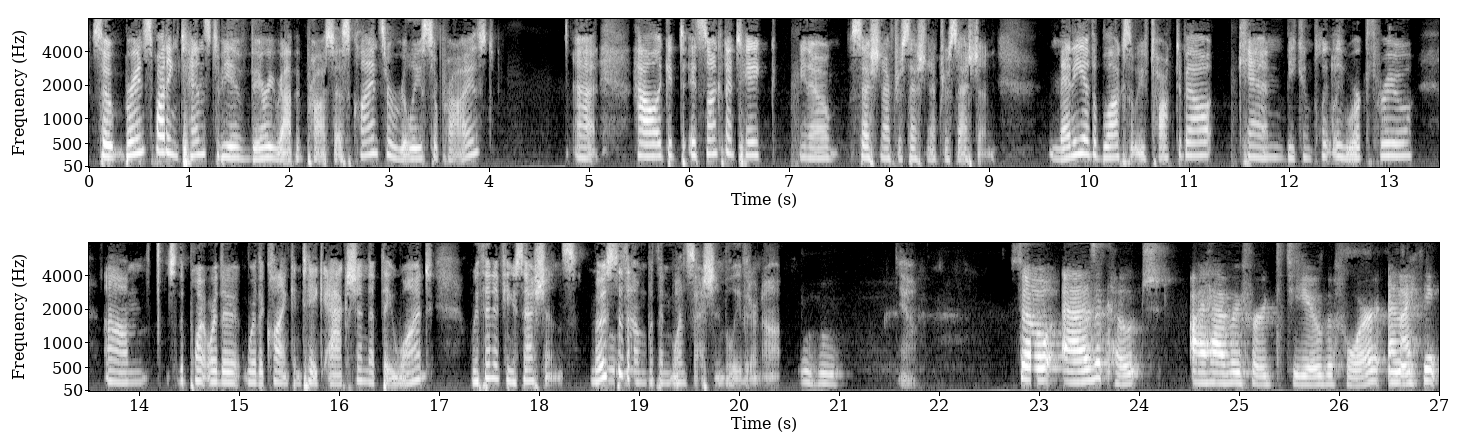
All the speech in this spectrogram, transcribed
so brain spotting tends to be a very rapid process. Clients are really surprised at how like it, it's not going to take you know session after session after session. Many of the blocks that we've talked about can be completely worked through um, to the point where the where the client can take action that they want within a few sessions. Most of them within one session, believe it or not. Mm-hmm. Yeah. So, as a coach, I have referred to you before, and I think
